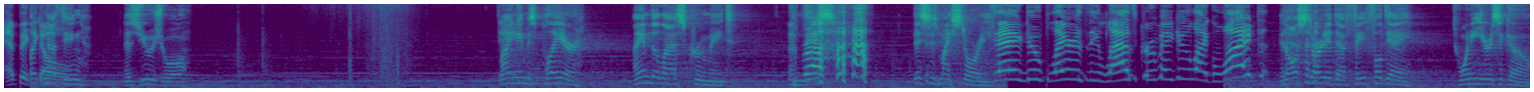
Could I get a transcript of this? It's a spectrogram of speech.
epic, like though. nothing, as usual. My name is Player. I am the last crewmate. And this, Bruh. this is my story. Dang, dude, player is the last crewmate, dude. Like, what? It all started that fateful day, 20 years ago.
